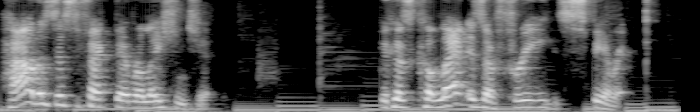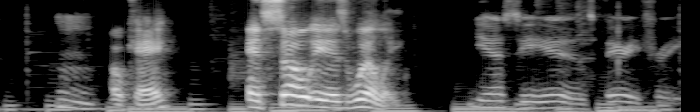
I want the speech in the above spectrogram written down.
how does this affect their relationship? Because Colette is a free spirit. Hmm. Okay? And so is Willie. Yes, he is very free.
